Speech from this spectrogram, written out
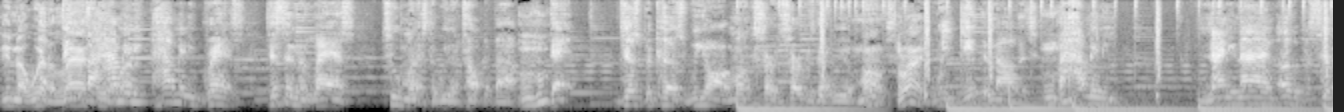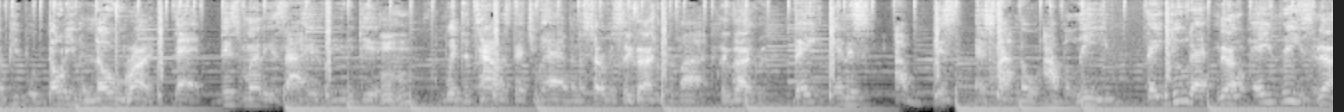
You know we're the Think last. about how many how many grants just in the last two months that we done talked about Mm-hmm. that just because we are amongst certain circles that we are amongst, Right. Mm-hmm. We get the knowledge, but how many? 99 other percent of people don't even know Right. Mm-hmm. that this money is out here for you to get with the talents that you have and the services Exactly. that you provide. Exactly. Like, they and it's I, it's it's not no I believe they do that Yeah. for a reason. Yeah.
